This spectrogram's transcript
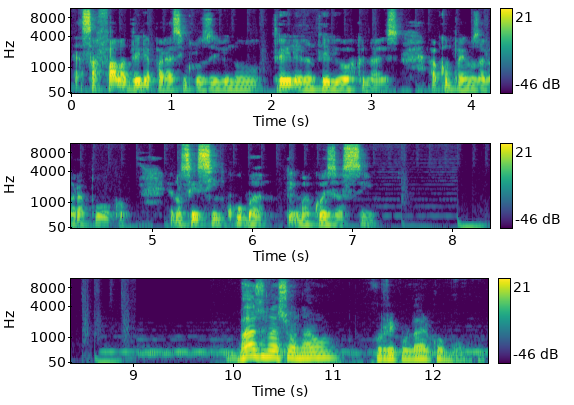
Essa fala dele aparece inclusive no trailer anterior que nós acompanhamos agora há pouco. Eu não sei se em Cuba tem uma coisa assim. Base Nacional Curricular Comum,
